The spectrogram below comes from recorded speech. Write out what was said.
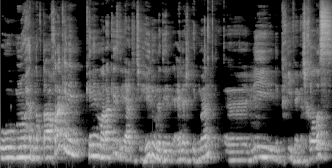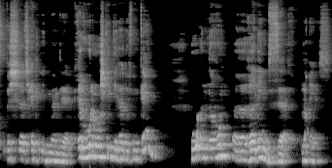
ومن واحد النقطة أخرى كاينين كاينين مراكز ديال إعادة التاهيل ولا ديال علاج الإدمان آه، اللي اللي privé كتخلص باش تحيد الإدمان ديالك. غير هو المشكل ديال هادو فين كاين؟ هو أنهم آه، غاليين بزاف بلا قياس.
